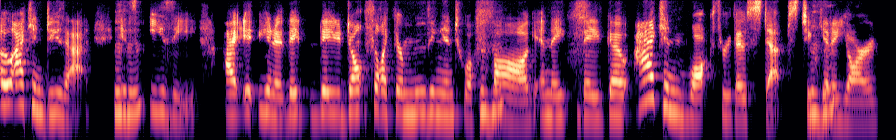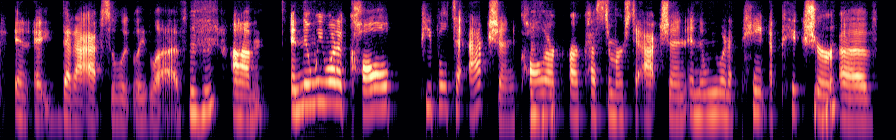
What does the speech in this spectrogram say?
oh i can do that it's mm-hmm. easy i it, you know they they don't feel like they're moving into a mm-hmm. fog and they they go i can walk through those steps to get a yard and, uh, that i absolutely love um, and then we want to call people to action, call mm-hmm. our, our customers to action. And then we want to paint a picture mm-hmm. of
